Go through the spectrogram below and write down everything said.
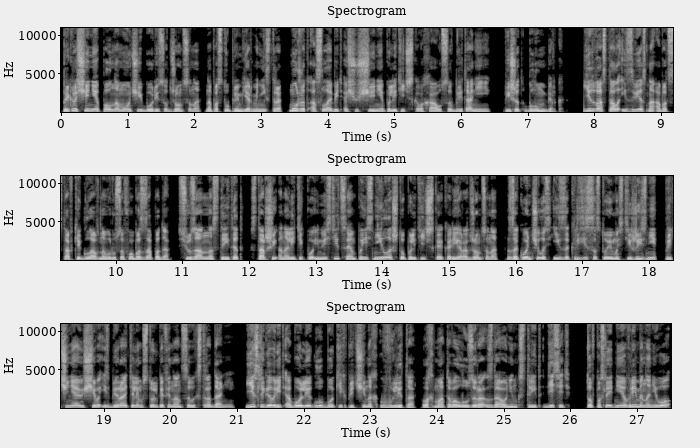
Прекращение полномочий Бориса Джонсона на посту премьер-министра может ослабить ощущение политического хаоса в Британии, пишет Блумберг. Едва стало известно об отставке главного русофоба Запада, Сюзанна Стритет, старший аналитик по инвестициям, пояснила, что политическая карьера Джонсона закончилась из-за кризиса стоимости жизни, причиняющего избирателям столько финансовых страданий. Если говорить о более глубоких причинах вылета лохматого лузера с Даунинг-стрит 10, то в последнее время на него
